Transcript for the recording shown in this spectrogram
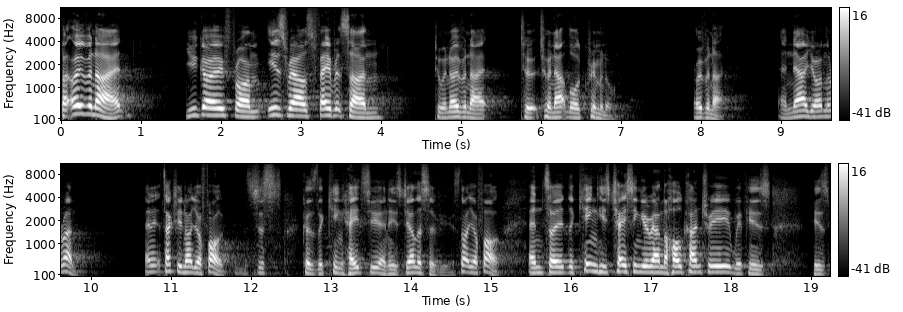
But overnight, you go from Israel's favorite son to an overnight to, to an outlawed criminal. Overnight. And now you're on the run. And it's actually not your fault. It's just because the king hates you and he's jealous of you. It's not your fault. And so the king, he's chasing you around the whole country with his, his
